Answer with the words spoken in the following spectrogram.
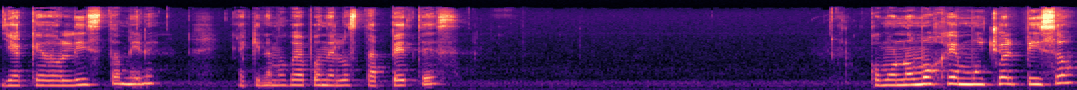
Ya quedó listo, miren. Aquí nada más voy a poner los tapetes. Como no mojé mucho el piso,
